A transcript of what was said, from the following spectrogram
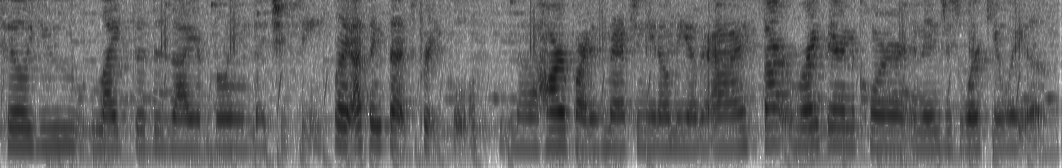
Until you like the desired blend that you see. Like, I think that's pretty cool. Know, the hard part is matching it on the other eye. Start right there in the corner and then just work your way up.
